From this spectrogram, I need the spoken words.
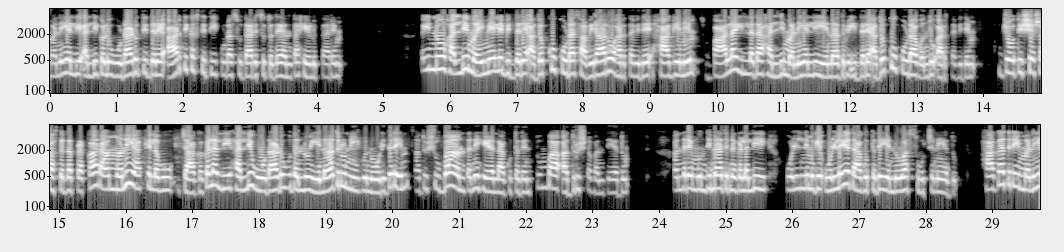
ಮನೆಯಲ್ಲಿ ಅಲ್ಲಿಗಳು ಓಡಾಡುತ್ತಿದ್ದರೆ ಆರ್ಥಿಕ ಸ್ಥಿತಿ ಕೂಡ ಸುಧಾರಿಸುತ್ತದೆ ಅಂತ ಹೇಳುತ್ತಾರೆ. ಇನ್ನು ಹಲ್ಲಿ ಮೈಮೇಲೆ ಬಿದ್ದರೆ ಅದಕ್ಕೂ ಕೂಡ ಸಾವಿರಾರು ಅರ್ಥವಿದೆ. ಹಾಗೇನೆ ಬಾಲ ಇಲ್ಲದ ಹಲ್ಲಿ ಮನೆಯಲ್ಲಿ ಏನಾದರೂ ಇದ್ದರೆ ಅದಕ್ಕೂ ಕೂಡ ಒಂದು ಅರ್ಥವಿದೆ. ಜ್ಯೋತಿಷ್ಯ ಶಾಸ್ತ್ರದ ಪ್ರಕಾರ ಮನೆಯ ಕೆಲವು ಜಾಗಗಳಲ್ಲಿ ಹಲ್ಲಿ ಓಡಾಡುವುದನ್ನು ಏನಾದರೂ ನೀವು ನೋಡಿದರೆ ಅದು ಶುಭ ಅಂತಾನೆ ಹೇಳಲಾಗುತ್ತದೆ. ತುಂಬಾ ಅದೃಷ್ಟವಂತೆ ಅದು. ಅಂದರೆ ಮುಂದಿನ ದಿನಗಳಲ್ಲಿ ಒಳ್ ನಿಮಗೆ ಒಳ್ಳೆಯದಾಗುತ್ತದೆ ಎನ್ನುವ ಸೂಚನೆ ಅದು ಹಾಗಾದರೆ ಮನೆಯ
